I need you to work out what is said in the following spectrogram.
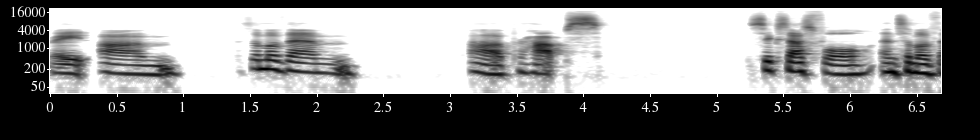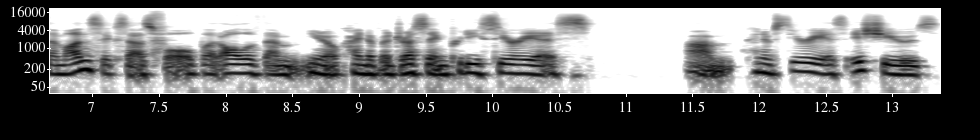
right? Um, some of them uh, perhaps successful and some of them unsuccessful, but all of them, you know, kind of addressing pretty serious, um, kind of serious issues.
